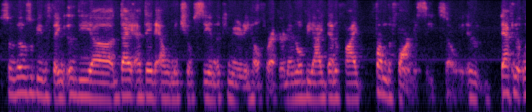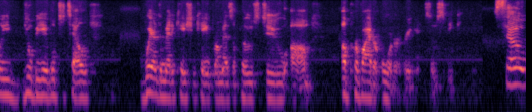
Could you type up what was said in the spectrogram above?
So those will be the thing, the uh, data elements you'll see in the community health record, and it'll be identified from the pharmacy. So definitely you'll be able to tell where the medication came from as opposed to um, a provider ordering it, so to speak. So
